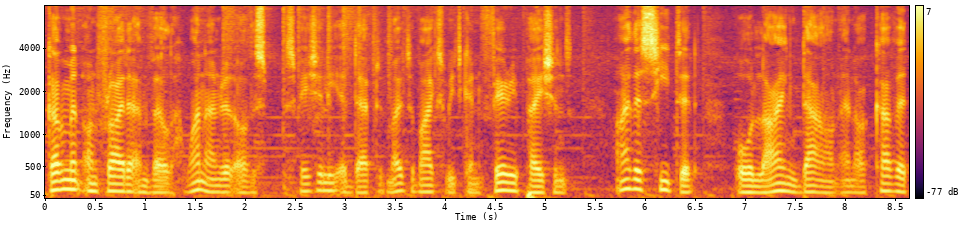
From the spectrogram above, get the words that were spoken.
Government on Friday unveiled 100 of the specially adapted motorbikes which can ferry patients either seated or lying down and are covered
